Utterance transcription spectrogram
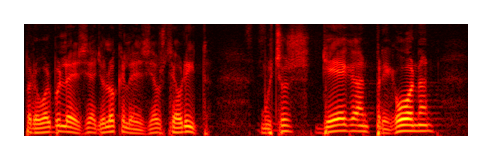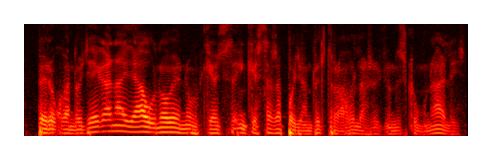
pero vuelvo y le decía, yo lo que le decía a usted ahorita, muchos llegan, pregonan, pero cuando llegan allá uno ve ¿en qué estás apoyando el trabajo de las regiones comunales.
